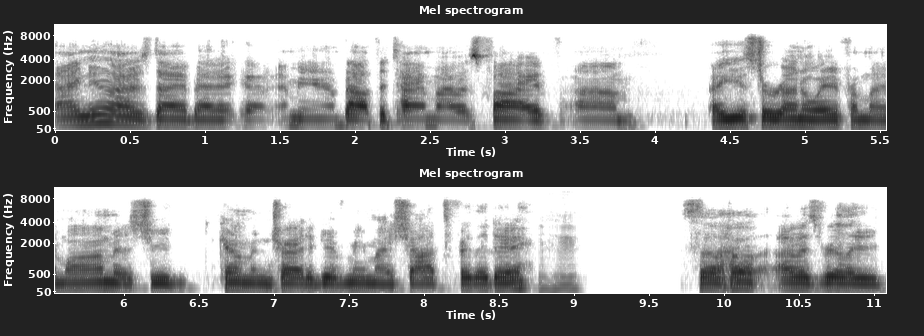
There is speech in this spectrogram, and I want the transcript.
I knew I was diabetic. I mean, about the time I was five, um, I used to run away from my mom as she'd come and try to give me my shots for the day. Mm-hmm. So I was really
